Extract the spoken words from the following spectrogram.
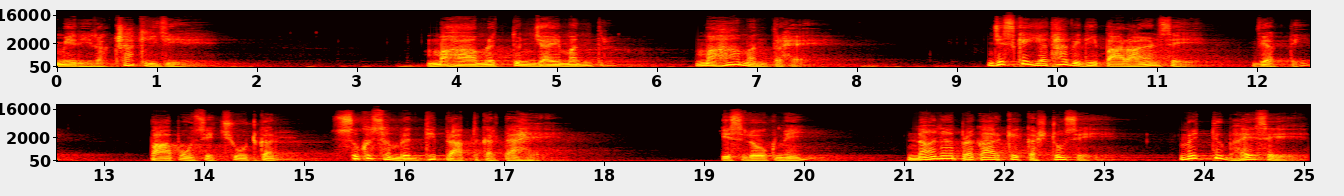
मेरी रक्षा कीजिए। महामृत्युंजय मंत्र महामंत्र है, जिसके यथाविधि पारायण से व्यक्ति पापों से छूटकर सुख समृद्धि प्राप्त करता है। इस लोक में नाना प्रकार के कष्टों से, मृत्यु भय से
